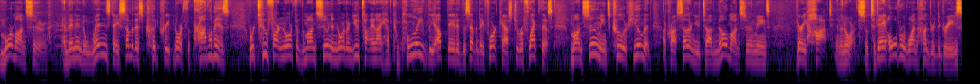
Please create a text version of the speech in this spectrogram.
More monsoon. And then into Wednesday, some of this could creep north. The problem is we're too far north of the monsoon in northern Utah, and I have completely updated the seven day forecast to reflect this. Monsoon means cooler, humid across southern Utah. No monsoon means very hot in the north. So today, over 100 degrees.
